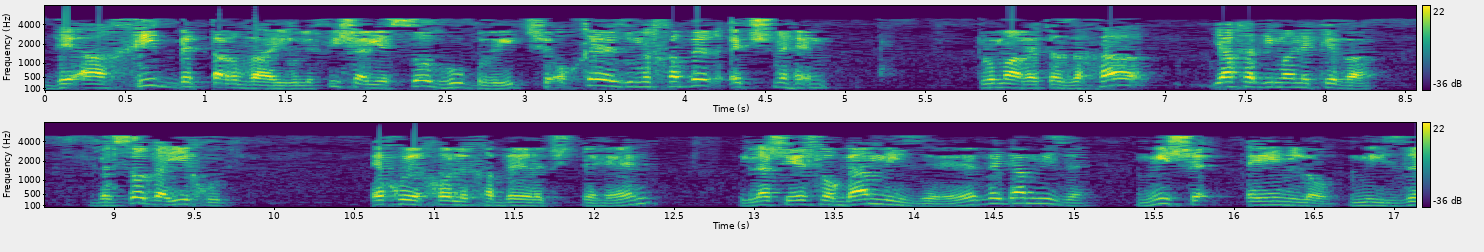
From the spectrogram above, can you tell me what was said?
דאחיד בתרווי, לפי שהיסוד הוא ברית שאוחז ומחבר את שניהם. כלומר, את הזכר יחד עם הנקבה. בסוד הייחוד, איך הוא יכול לחבר את שתיהן? בגלל שיש לו גם מזה וגם מזה. מי שאין לו מזה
